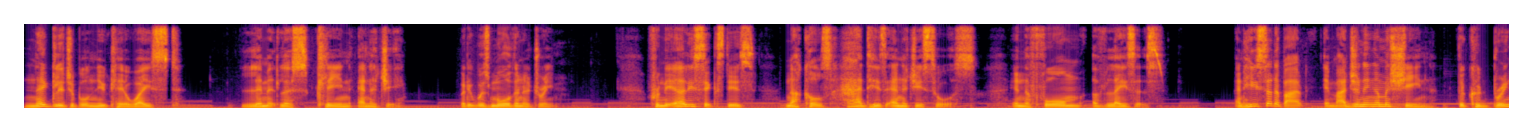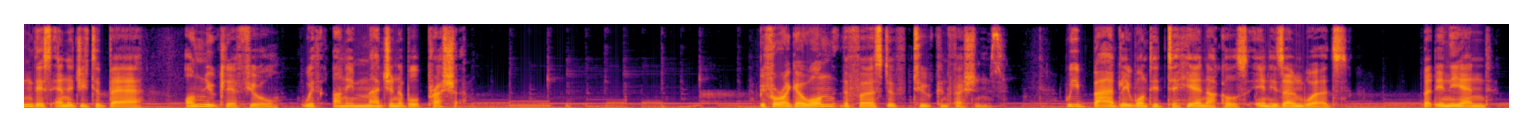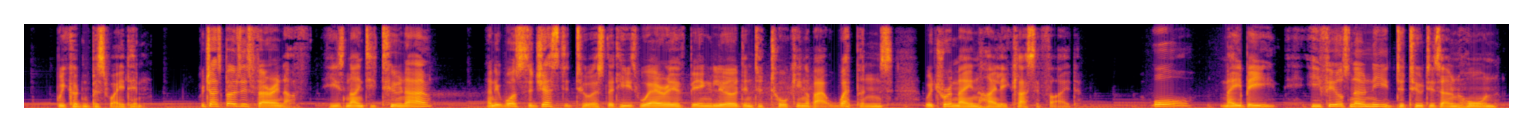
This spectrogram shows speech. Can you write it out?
negligible nuclear waste, limitless clean energy. But it was more than a dream. From the early 60s, Nuckolls had his energy source in the form of lasers. And he set about imagining a machine that could bring this energy to bear on nuclear fuel with unimaginable pressure. Before I go on, the first of two confessions. We badly wanted to hear Nuckolls in his own words, but in the end, we couldn't persuade him. Which I suppose is fair enough. He's 92 now, and it was suggested to us that he's wary of being lured into talking about weapons which remain highly classified. Or maybe he feels no need to toot his own horn,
